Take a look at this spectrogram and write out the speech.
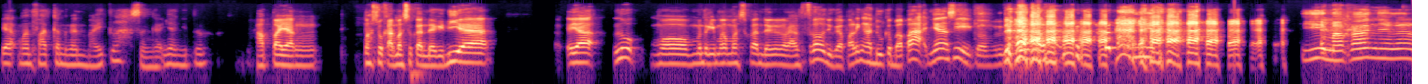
ya manfaatkan dengan baik lah, seenggaknya gitu. Apa yang masukan-masukan dari dia, ya lu mau menerima masukan dari Lance Stroll juga paling ngadu ke bapaknya sih. Kalau. Iya makanya kan.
